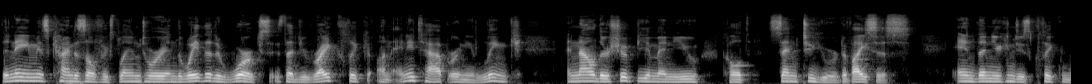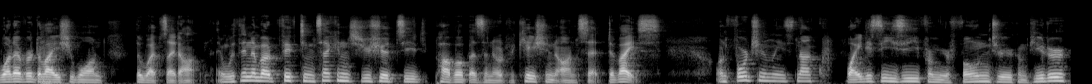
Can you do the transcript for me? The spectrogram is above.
The name is kinda self-explanatory and the way that it works is that you right click on any tab or any link and now there should be a menu called send to your devices and then you can just click whatever device you want the website on. And within about 15 seconds, you should see it pop up as a notification on said device. Unfortunately, it's not quite as easy from your phone to your computer,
